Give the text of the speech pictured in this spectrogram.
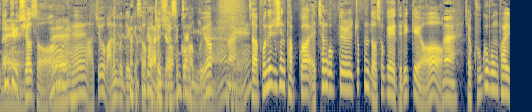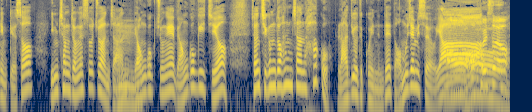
네. 힌트를 주셔서, 네. 네, 아주 많은 분들께서 맞춰주셨을. 것. 같고요. 네. 자, 보내주신 답과 애창곡들 조금 더 소개해 드릴게요. 네. 자, 9908님께서 임창정의 소주 한 잔, 음. 명곡 중에 명곡이지요. 전 지금도 한 잔 하고 라디오 듣고 있는데 너무 재밌어요. 야, 어, 벌써요.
